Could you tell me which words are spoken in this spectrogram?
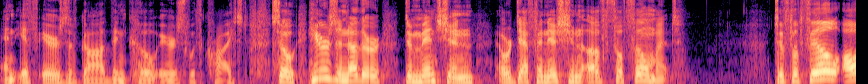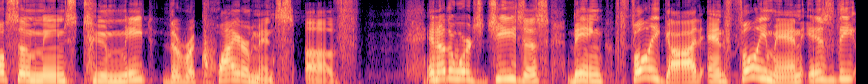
And if heirs of God, then co heirs with Christ. So here's another dimension or definition of fulfillment. To fulfill also means to meet the requirements of. In other words, Jesus, being fully God and fully man, is the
